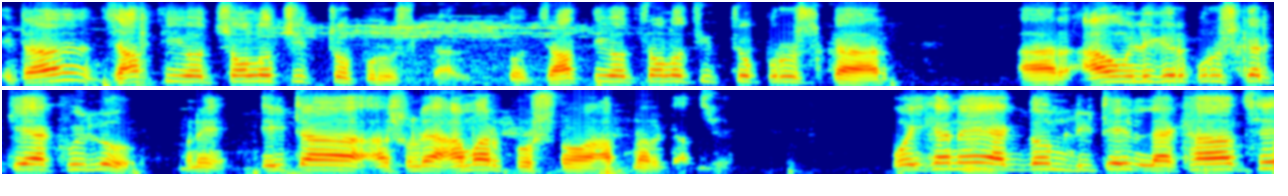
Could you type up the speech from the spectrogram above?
এটা জাতীয় চলচ্চিত্র পুরস্কার। তো জাতীয় চলচ্চিত্র পুরস্কার আর আওয়ামী লীগের পুরস্কার কি এক হইল? মানে এইটা আসলে আমার প্রশ্ন আপনার কাছে। ওইখানে একদম ডিটেইল লেখা আছে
